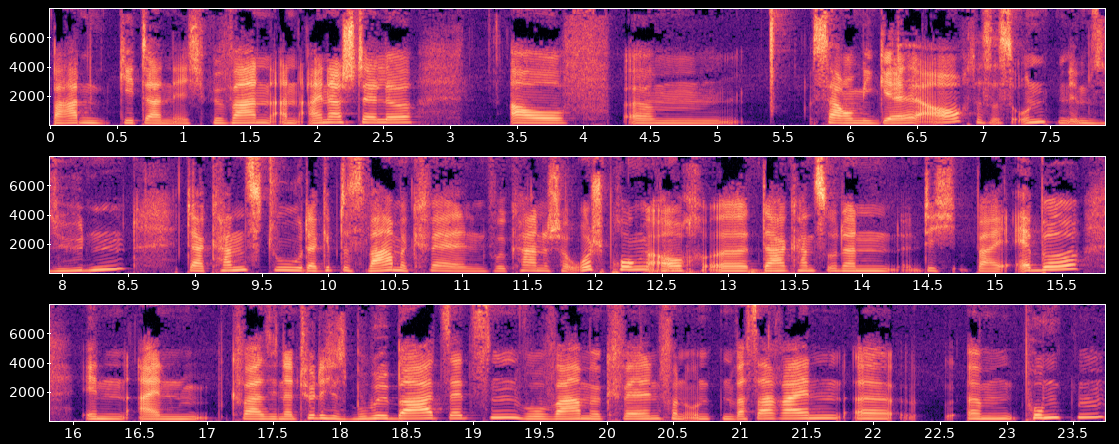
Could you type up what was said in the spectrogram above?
Baden geht da nicht. Wir waren an einer Stelle auf ähm, Sao Miguel auch, das ist unten im Süden. Da kannst du, da gibt es warme Quellen, vulkanischer Ursprung. Auch äh, da kannst du dann dich bei Ebbe in ein quasi natürliches Bubbelbad setzen, wo warme Quellen von unten Wasser rein äh, ähm, pumpen.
